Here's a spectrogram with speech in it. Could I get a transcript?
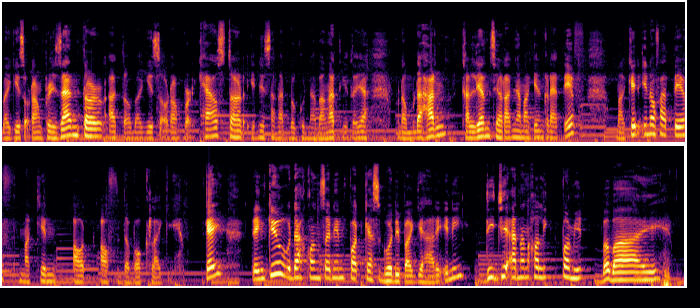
bagi seorang presenter atau bagi seorang broadcaster ini sangat berguna banget gitu ya. Mudah-mudahan kalian siarannya makin kreatif makin inovatif makin out of the box lagi okay, thank you udah konsenin podcast gue di pagi hari ini. DJ Ananholik pamit, bye-bye.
